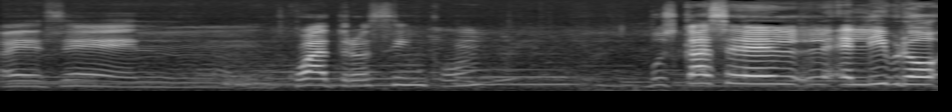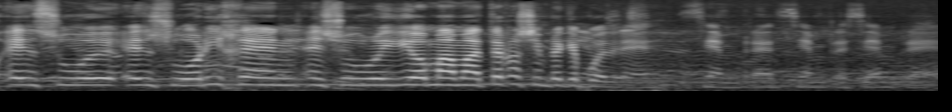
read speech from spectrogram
Es en cuatro o cinco. ¿Buscas el, el, libro en su, en su origen, en su idioma materno siempre que siempre, puedes? Siempre, siempre, siempre.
